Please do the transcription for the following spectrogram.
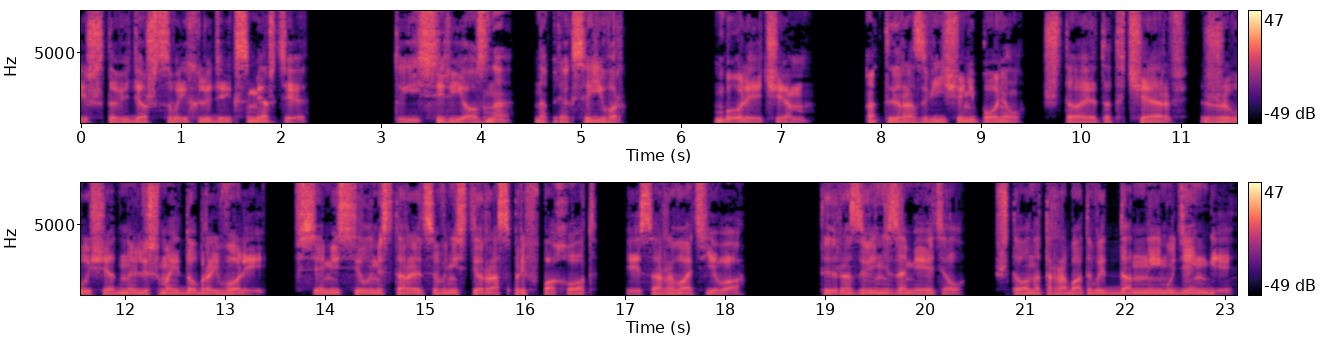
и что ведешь своих людей к смерти? Ты серьезно? Напрягся Ивар. Более чем. А ты разве еще не понял, что этот червь, живущий одной лишь моей доброй волей, всеми силами старается внести распри в поход и сорвать его? Ты разве не заметил, что он отрабатывает данные ему деньги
